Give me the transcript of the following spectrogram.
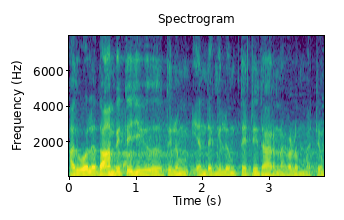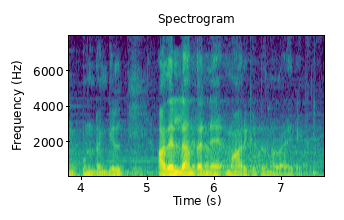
അതുപോലെ ദാമ്പത്യ ജീവിതത്തിലും എന്തെങ്കിലും തെറ്റിദ്ധാരണകളും മറ്റും ഉണ്ടെങ്കിൽ അതെല്ലാം തന്നെ മാറിക്കിട്ടുന്നതായിരിക്കും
